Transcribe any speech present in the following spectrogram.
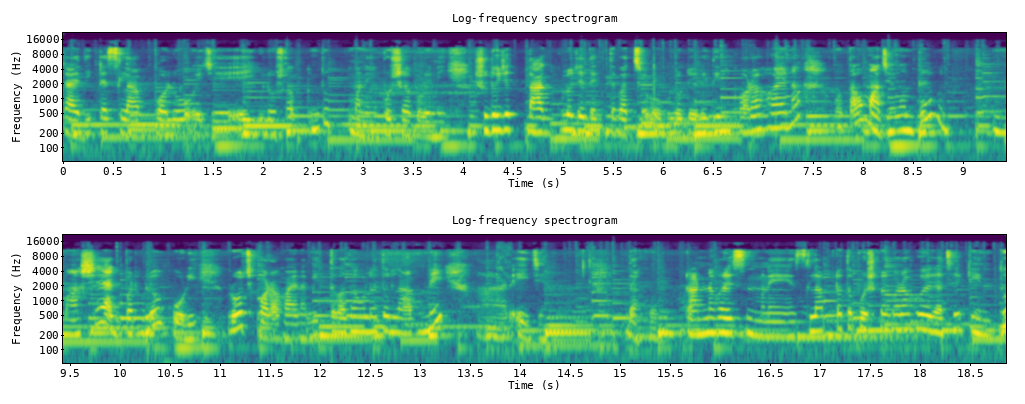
চারিদিকটা স্ল্যাব বলো ওই যে এইগুলো সব কিন্তু মানে পরিষ্কার করে নিই। শুধু ওই যে তাকগুলো যে দেখতে পাচ্ছ, ওগুলো ডেলি দিন করা হয় না, ও তাও মাঝে মধ্যে মাসে একবার হলেও করি। রোজ করা হয় না, মিথ্যে কথা বলে তো লাভ নেই। আর এই যে, দেখো, রান্নাঘরের মানে স্ল্যাবটা তো পরিষ্কার করা হয়ে গেছে, কিন্তু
